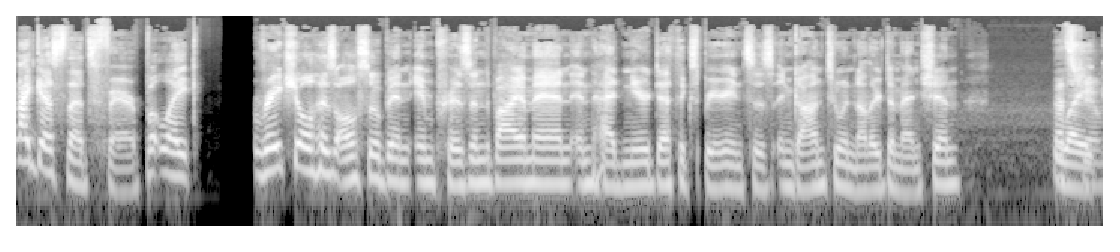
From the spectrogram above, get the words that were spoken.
I guess that's fair, but like Rachel has also been imprisoned by a man and had near death experiences and gone to another dimension. That's like true.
